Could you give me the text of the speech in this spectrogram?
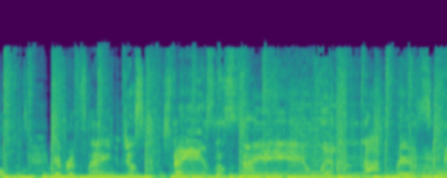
alters. Everything just stays the same. We're not risking.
